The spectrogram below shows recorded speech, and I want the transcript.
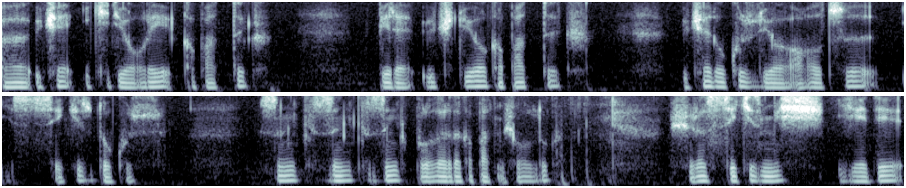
Ee, 3'e 2 diyor orayı kapattık. 1'e 3 diyor kapattık. 3'e 9 diyor. 6 8 9 zınk zınk zınk buraları da kapatmış olduk. Şurası 8'miş. 7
